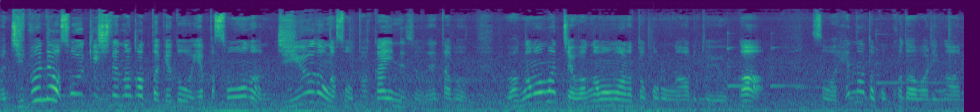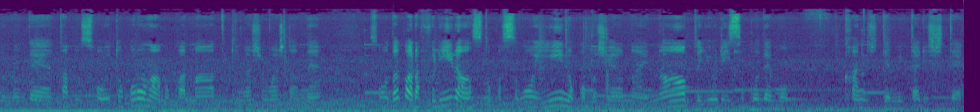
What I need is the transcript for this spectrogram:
うん、自分ではそういう気してなかったけどやっぱそうなん自由度がそう高いんですよね多分。わがままっちゃわがままなところがあるというかそう変なとここだわりがあるので多分そういうところなのかなって気がしましたね。そうだからフリーランスとかすごいいいのかもしれないなとよりそこでも感じてみたりして。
